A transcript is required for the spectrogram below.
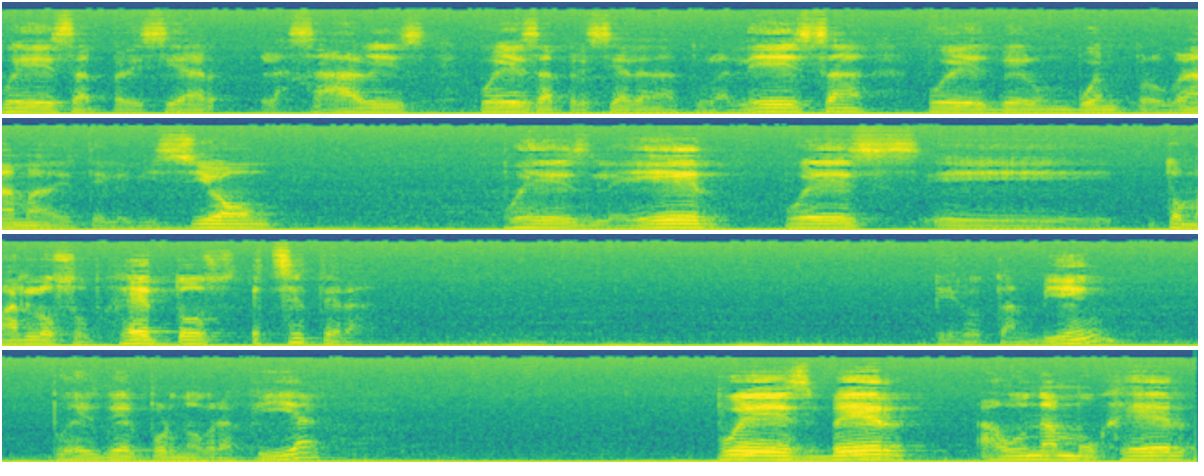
puedes apreciar las aves, puedes apreciar la naturaleza, puedes ver un buen programa de televisión, puedes leer, puedes eh, tomar los objetos, etcétera. Pero también puedes ver pornografía, puedes ver a una mujer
